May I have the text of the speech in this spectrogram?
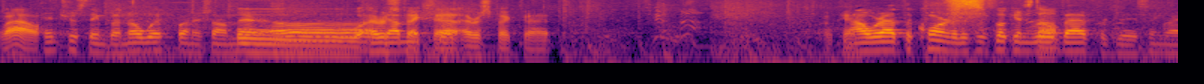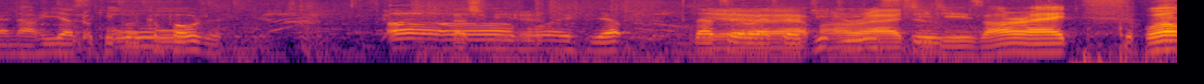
wow. Interesting, but no whiff punish on there. Ooh, oh, I respect that. up. I respect that. Okay. Now we're at the corner. This is looking real bad for Jason right now. He has to keep his Ooh. composure. Oh should be it. boy. Yep. That's it right there. Yeah, GG's All right, GG's. All right. Well,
